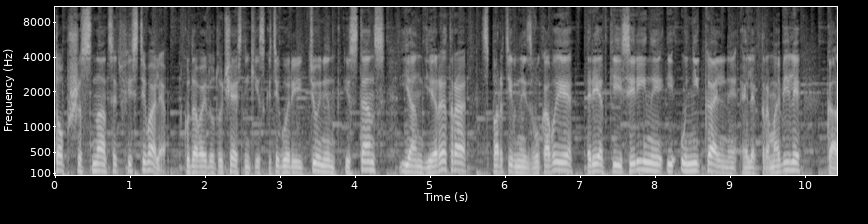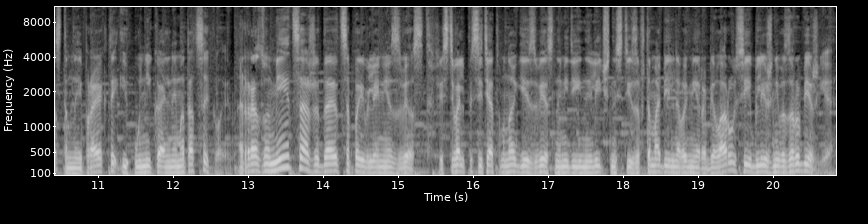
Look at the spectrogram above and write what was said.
топ-16 фестиваля, куда войдут участники из категории тюнинг и стенс, янги и ретро, спортивные звуковые, редкие серийные и уникальные электромобили – кастомные проекты и уникальные мотоциклы. Разумеется, ожидается появление звезд. Фестиваль посетят многие известные медийные личности из автомобильного мира Беларуси и ближнего зарубежья.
